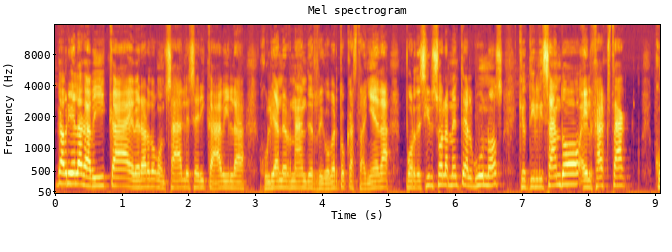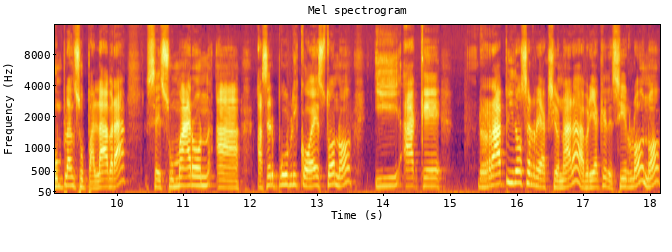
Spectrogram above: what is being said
Gabriela Gavica, Everardo González, Erika Ávila, Julián Hernández, Rigoberto Castañeda, por decir solamente algunos, que utilizando el hashtag cumplan su palabra, se sumaron a hacer público esto, ¿no? Y a que rápido se reaccionara, habría que decirlo, ¿no?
